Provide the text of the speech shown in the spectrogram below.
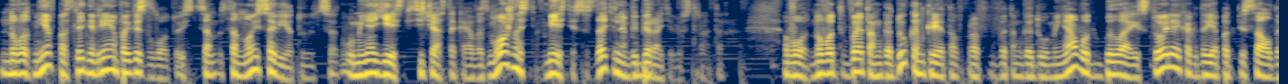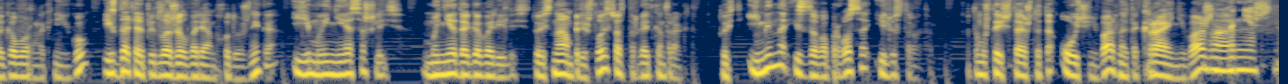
но вот мне в последнее время повезло, то есть со, со мной советуются. У меня есть сейчас такая возможность вместе с издателем выбирать иллюстратора. Вот. Но вот в этом году, конкретно в, этом году, у меня вот была история, когда я подписал договор на книгу, издатель предложил вариант художника, и мы не сошлись, мы не договорились. То есть нам пришлось расторгать контракт. То есть именно из-за вопроса иллюстратора. Потому что я считаю, что это очень важно, это крайне важно. Ну, конечно.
